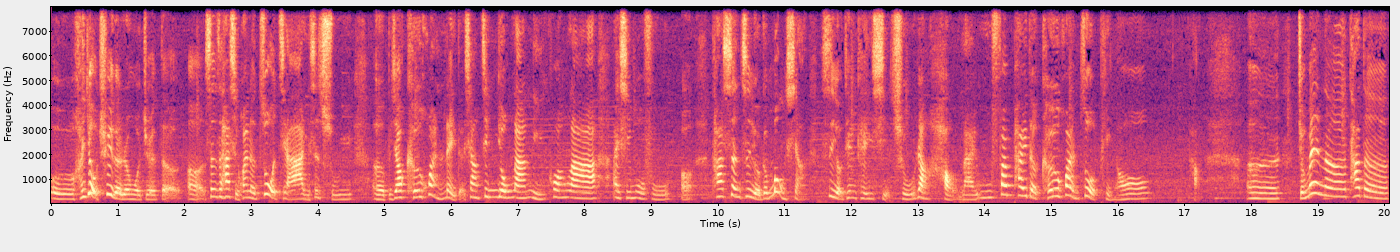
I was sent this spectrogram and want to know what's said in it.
呃很有趣的人，我觉得，呃，甚至他喜欢的作家也是属于呃比较科幻类的，像金庸啦、倪匡啦、艾西莫夫，呃，他甚至有个梦想，是有天可以写出让好莱坞翻拍的科幻作品哦。好，呃九妹呢，她的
